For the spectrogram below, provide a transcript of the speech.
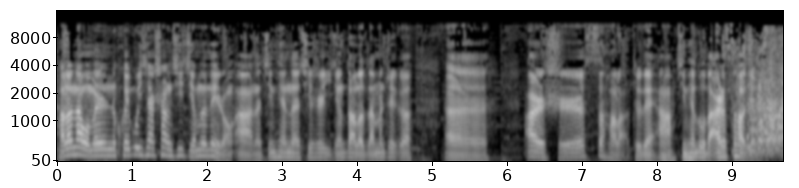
好了，那我们回顾一下上期节目的内容啊。那今天呢，其实已经到了咱们这个呃二十四号了，对不对啊？今天录的二十四号节目。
